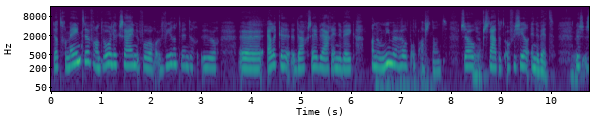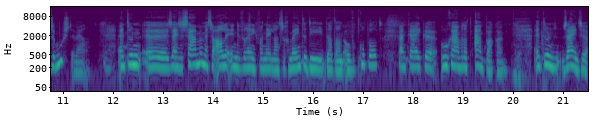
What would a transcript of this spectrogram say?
dat gemeenten verantwoordelijk zijn voor 24 uur... eh, elke dag, zeven dagen in de week... anonieme hulp op afstand. Zo Ja. staat het officieel in de wet. Dus ze moesten wel. En toen eh, zijn ze samen met z'n allen in de Vereniging van Nederlandse Gemeenten, die dat dan overkoepelt, gaan kijken hoe gaan we dat aanpakken. En toen zijn ze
